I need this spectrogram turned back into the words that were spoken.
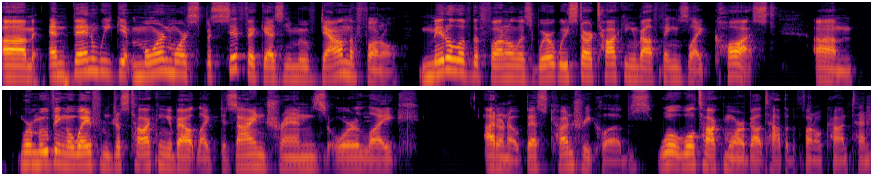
um, and then we get more and more specific as you move down the funnel. Middle of the funnel is where we start talking about things like cost. Um, we're moving away from just talking about like design trends or like I don't know best country clubs. We'll we'll talk more about top of the funnel content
